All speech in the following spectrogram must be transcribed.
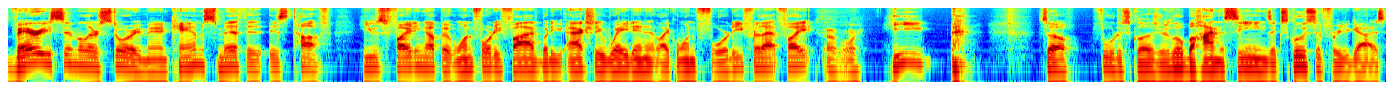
very similar story, man. Cam Smith is, is tough. He was fighting up at 145, but he actually weighed in at like 140 for that fight. oh boy, He, so full disclosure, a little behind the scenes exclusive for you guys.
